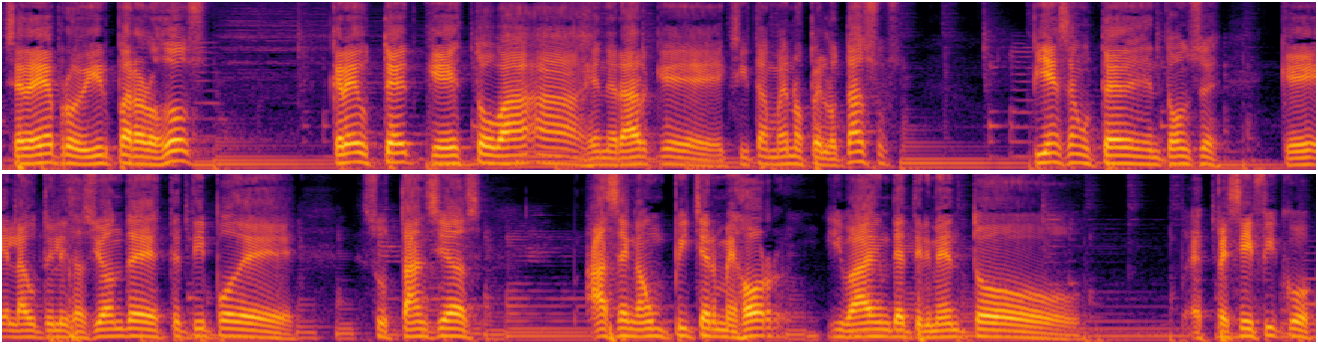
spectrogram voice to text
se debe prohibir para los dos ¿Cree usted que esto va a generar que existan menos pelotazos? ¿Piensan ustedes entonces que la utilización de este tipo de sustancias hacen a un pitcher mejor y va en detrimento específico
